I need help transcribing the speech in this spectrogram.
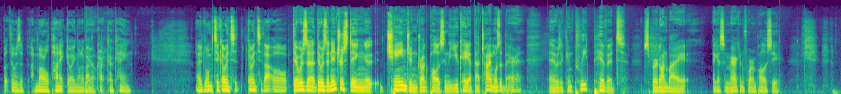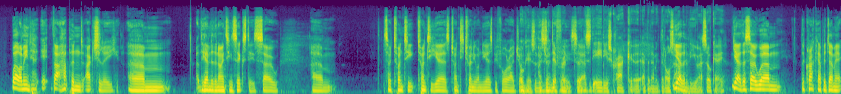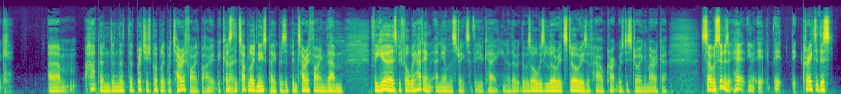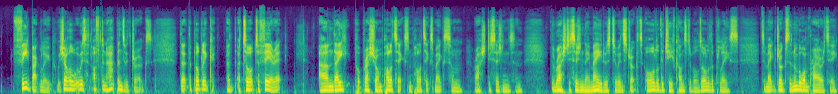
but there was a, a moral panic going on about Yeah. crack cocaine. Uh, do you want me to go into go into that, or There was a there was an interesting uh, change in drug policy in the UK at that time, wasn't there? It was a complete pivot, spurred on by, I guess, American foreign policy. Well, I mean, it, that happened actually um, at the end of the 1960s. So, um, so 20, 20 years, 20, 21 years before I joined. Okay, so this is different. So yeah. this is the '80s crack uh, epidemic that also Yeah, happened the- in the US. Okay, Yeah, the, so um, the crack epidemic um, happened, and the, the British public were terrified by it because Right. the tabloid newspapers had been terrifying them for years before we had any, on the streets of the UK. You know, there, there was always lurid stories of how crack was destroying America. So as soon as it hit, you know, it, it, it created this feedback loop, which always often happens with drugs, that the public are, are taught to fear it, and they put pressure on politics, and politics makes some rash decisions. And the rash decision they made was to instruct all of the chief constables, all of the police, to make drugs the number one priority.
